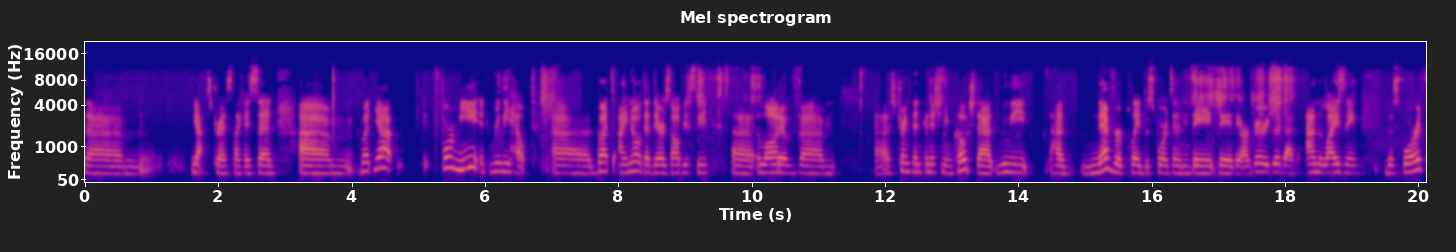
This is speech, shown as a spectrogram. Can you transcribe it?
um, yeah stress, like I said. Um, but yeah, for me, it really helped. Uh, but I know that there's obviously uh, a lot of um, uh, strength and conditioning coach that really have never played the sport and they, they, they are very good at analyzing the sport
